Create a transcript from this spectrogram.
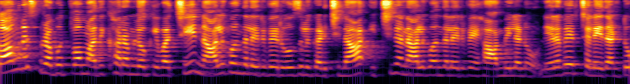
కాంగ్రెస్ ప్రభుత్వం అధికారంలోకి వచ్చి నాలుగు వందల ఇరవై రోజులు గడిచినా ఇచ్చిన నాలుగు వందల ఇరవై హామీలను నెరవేర్చలేదంటూ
